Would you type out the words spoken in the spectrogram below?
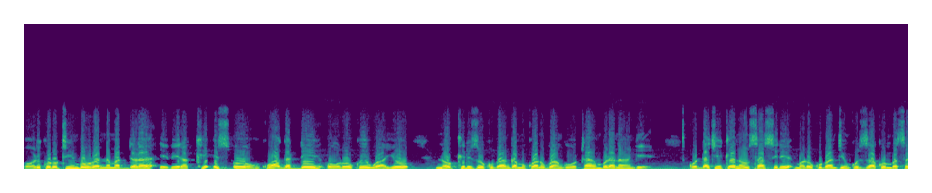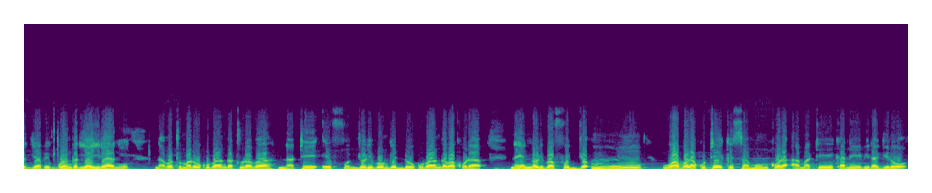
oli ku lutimba olwannamaddala ebeera kso nkwagadde olw'okwewaayo n'okkiriza okubanga mukwano gwange otambula nange ku ddakiika eno nsaasire male okuba nti nkuzzaako mu basajja ab'eggwanga lya iraani nabo tumale okuba nga tulaba nate effujjo libongedde okuba nga bakola. Naye nno liba ffujjo mm, wabula kuteekesa mu nkola amateeka n'ebiragiro.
